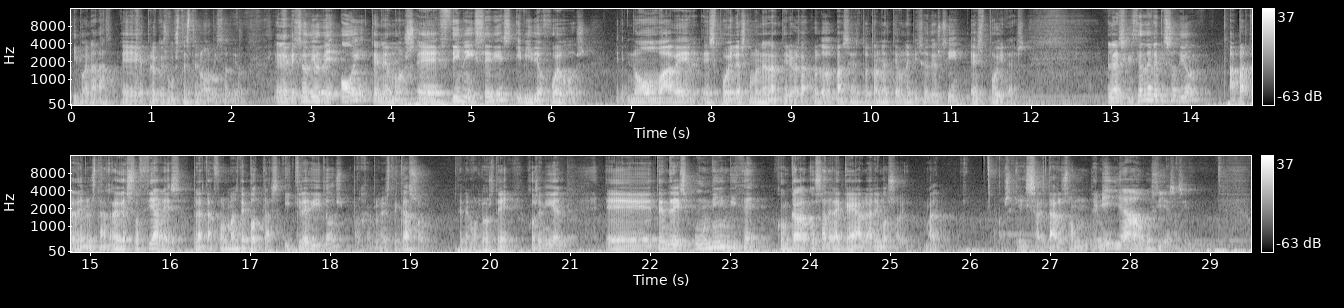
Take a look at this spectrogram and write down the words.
Y pues nada, eh, espero que os guste este nuevo episodio. En el episodio de hoy tenemos eh, cine y series y videojuegos. No va a haber spoilers como en el anterior, ¿de acuerdo? Va a ser totalmente un episodio sin spoilers. En la descripción del episodio, aparte de nuestras redes sociales, plataformas de podcast y créditos, por ejemplo en este caso tenemos los de José Miguel, eh, tendréis un índice con cada cosa de la que hablaremos hoy, ¿vale? Pues si queréis saltaros a un temilla o cosillas así.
